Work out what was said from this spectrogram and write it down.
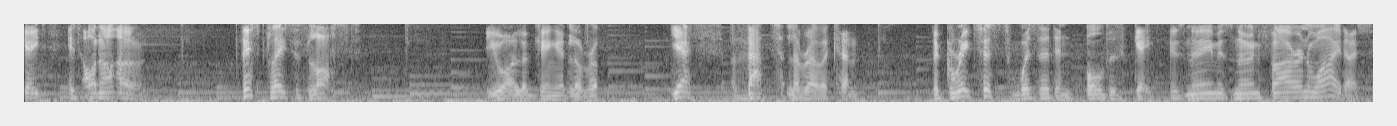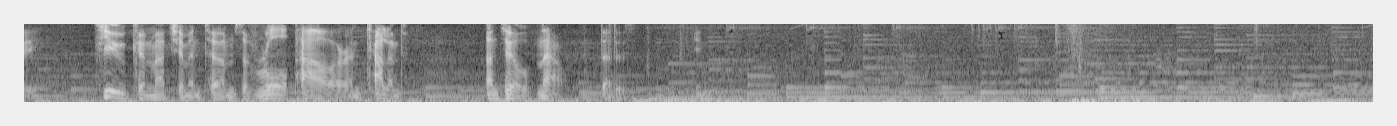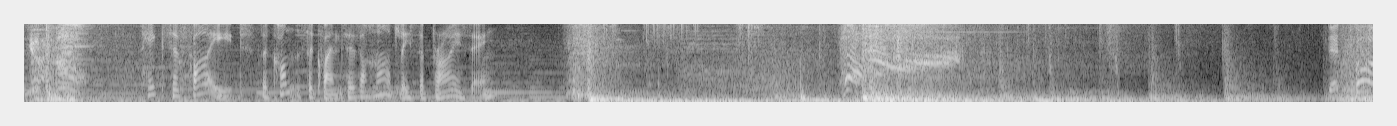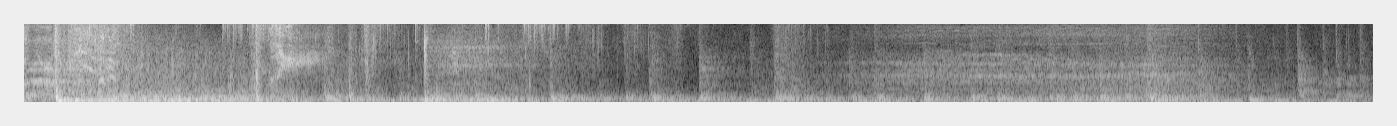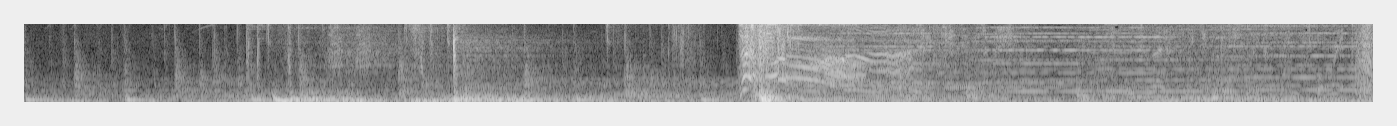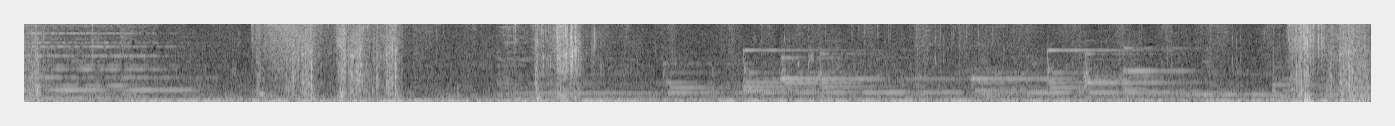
Gate is on our own. This place is lost. You are looking at Laro... Yes, that Lorroakan. The greatest wizard in Baldur's Gate. His name is known far and wide, I see. Few can match him in terms of raw power and talent. Until now, that is. Pick to fight. The consequences are hardly surprising.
